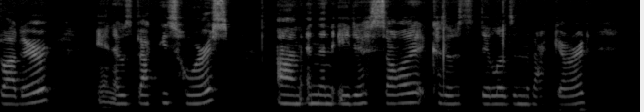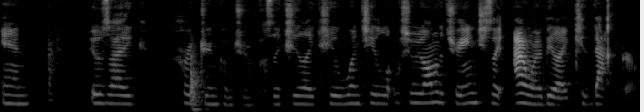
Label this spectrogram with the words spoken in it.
Butter, and it was Becky's horse. Um, and then Edith saw it because they lived in the backyard, and it was like her dream come true. Cause like she like she when she she was on the train, she's like I want to be like that girl.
